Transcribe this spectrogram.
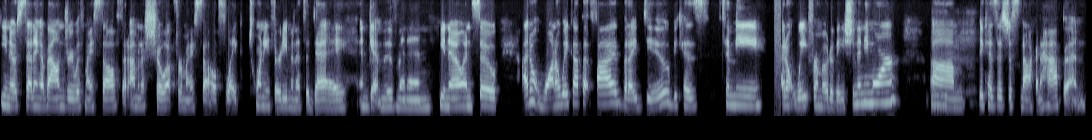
you know setting a boundary with myself that i'm going to show up for myself like 20 30 minutes a day and get movement in you know and so I don't want to wake up at five, but I do because to me, I don't wait for motivation anymore mm-hmm. um, mm-hmm. because it's just not going to happen.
